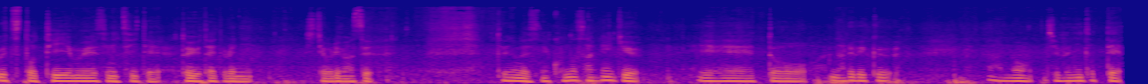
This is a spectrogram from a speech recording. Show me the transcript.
ー、うつと TMS について」というタイトルにしております。というのもですねこの3連休えー、っとなるべくあの自分にとって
